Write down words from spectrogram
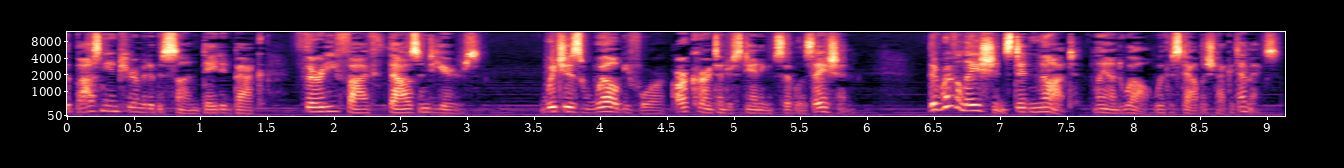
the Bosnian Pyramid of the Sun dated back 35,000 years, which is well before our current understanding of civilization, the revelations did not land well with established academics.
